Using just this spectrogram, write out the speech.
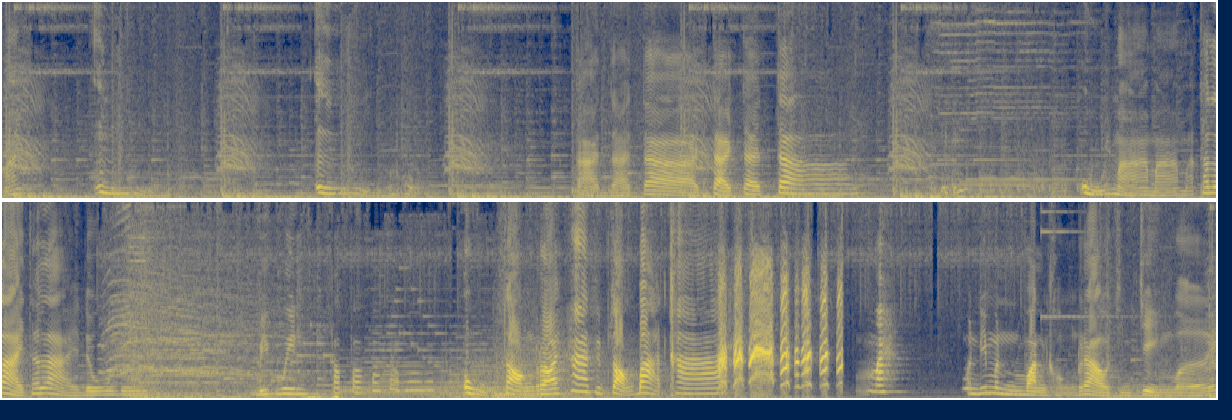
ไม่อืมอือโอ้โหตายตายตายตายตายตาย อุ้ยมามามาเท่าไหร่เท่าไหร่ดูดูบิ๊กวินปั๊บปั๊บปั๊บปั๊บโอ้สองร้อยห้าสิบสองบาทครับมาวันนี้มันวันของเราจริง ๆ เว้ย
